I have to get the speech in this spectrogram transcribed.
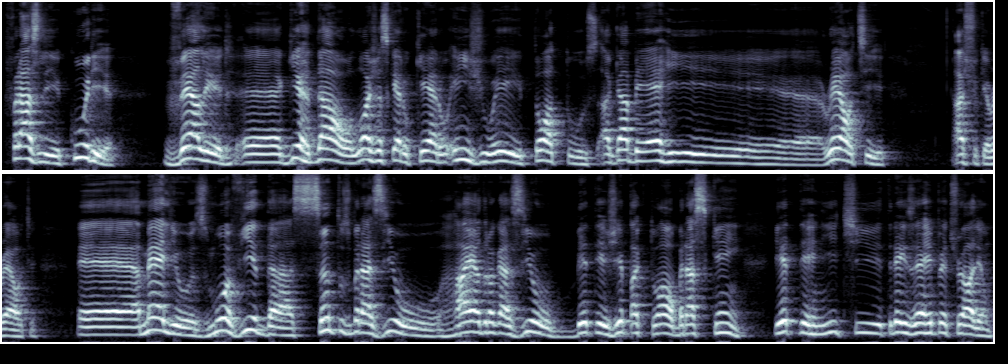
Frasli, Curi, Valid, é, Gerdau, Lojas Quero Quero, Enjoei, Totus, HBR Realty, acho que é Realty, é, Melios, Movida, Santos Brasil, Raia Drogazil, BTG Pactual, Braskem, Eternit 3R Petroleum.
